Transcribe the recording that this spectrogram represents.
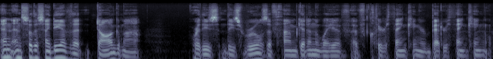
And and so this idea of that dogma or these these rules of thumb get in the way of of clear thinking or better thinking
